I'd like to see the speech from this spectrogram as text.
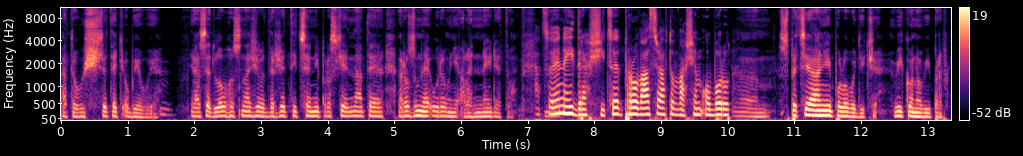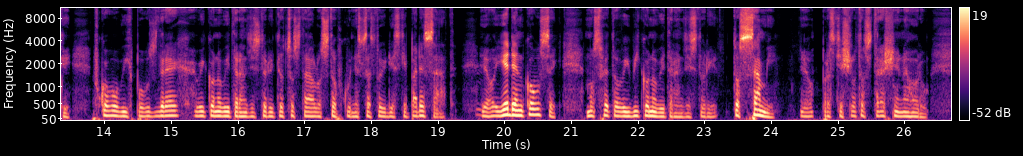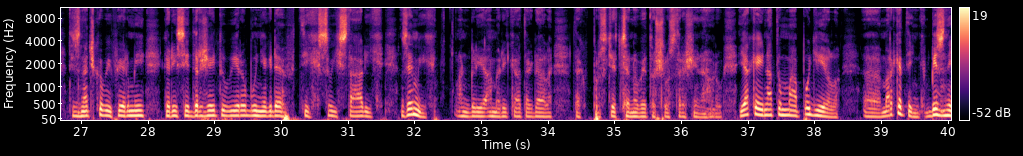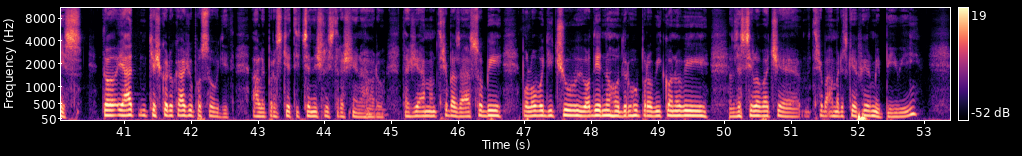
A to už se teď objevuje. Hmm. Já se dlouho snažil držet ty ceny prostě na té rozumné úrovni, ale nejde to. A co je nejdražší? Co je pro vás třeba v tom vašem oboru? Um, speciální polovodiče, výkonové prvky. V kovových pouzdrech výkonový tranzistory, to, co stálo stovku, dneska stojí 250. Jo, jeden kousek MOSFETový výkonový tranzistory, to sami Jo, prostě šlo to strašně nahoru. Ty značkové firmy, které si drží tu výrobu někde v těch svých stálých zemích, Anglie, Amerika a tak dále, tak prostě cenově to šlo strašně nahoru. Jaký na tom má podíl eh, marketing, business, to já těžko dokážu posoudit, ale prostě ty ceny šly strašně nahoru. Takže já mám třeba zásoby polovodičů od jednoho druhu pro výkonový zesilovače třeba americké firmy PV,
